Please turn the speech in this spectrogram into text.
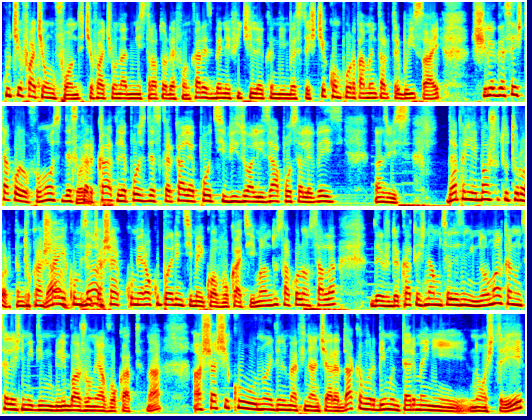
cu ce face un fond, ce face un administrator de fond, care sunt beneficiile când investești, ce comportament ar trebui să ai și le găsești acolo frumos, descărcat, le poți descărca, le poți vizualiza, poți să le vezi, ți-am zis. Da, pe limbajul tuturor, pentru că așa Da, e cum zici, da. așa cum erau cu părinții mei, cu avocații. M-am dus acolo în sală de judecată și n-am înțeles nimic. Normal că nu înțelegi nimic din limbajul unui avocat, da? Așa și cu noi din lumea financiară. Dacă vorbim în termenii noștri,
